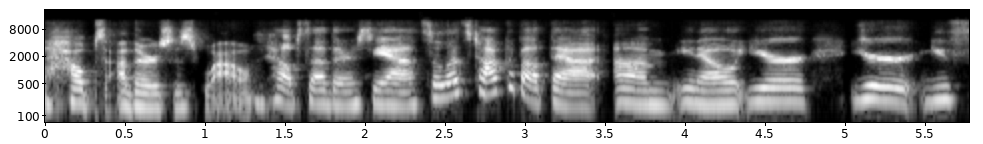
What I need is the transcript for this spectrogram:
helps others as well helps others yeah so let's talk about that um you know you're you're you've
